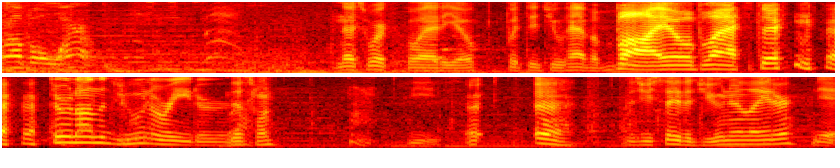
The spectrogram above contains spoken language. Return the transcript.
wow. Nice work, Gladio. But did you have a bio blaster? Turn on the generator. this one. Hmm. Yes. Uh, uh, did you say the Junilator? Yeah.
